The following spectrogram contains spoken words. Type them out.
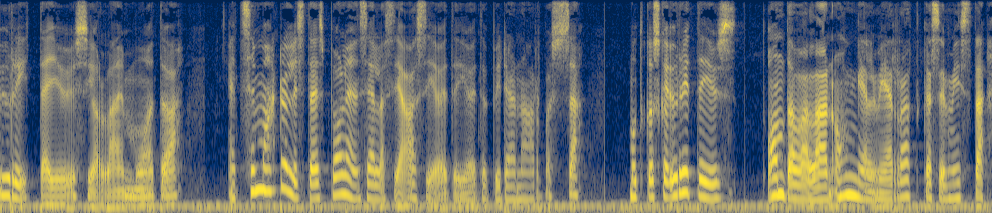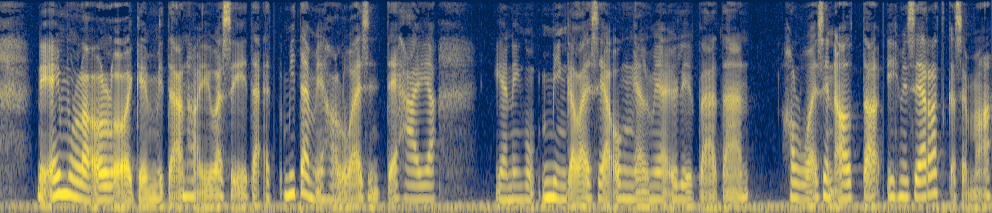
yrittäjyys jollain muotoa. Että se mahdollistaisi paljon sellaisia asioita, joita pidän arvossa. Mutta koska yrittäjyys on tavallaan ongelmien ratkaisemista, niin ei mulla ollut oikein mitään hajua siitä, että mitä minä haluaisin tehdä ja, ja niin kuin minkälaisia ongelmia ylipäätään haluaisin auttaa ihmisiä ratkaisemaan.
